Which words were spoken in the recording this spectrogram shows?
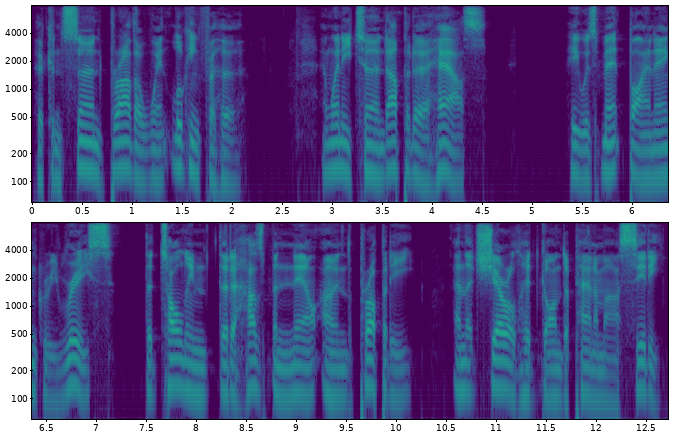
her concerned brother went looking for her, and when he turned up at her house, he was met by an angry Reese that told him that her husband now owned the property and that Cheryl had gone to Panama City.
